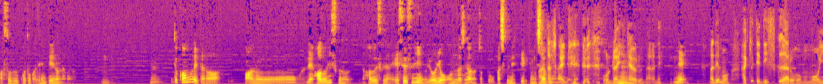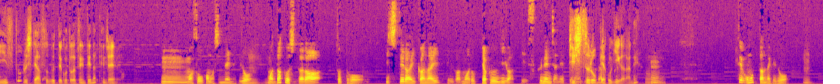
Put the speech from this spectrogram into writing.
遊ぶことが前提なんだから。うん。うん。って考えたら、あのーね、ハードディスクの、ハードディスクじゃない、SSD の容量同じなのちょっとおかしくねっていう気もしまあなくもないんだよね。ね、オンラインに頼るんならね。ね。まあでも、はっきり言ってディスクがある方ももうインストールして遊ぶってことが前提になってんじゃないの？うん、まあそうかもしんないんだけど、うんまあだとしたら、ちょっと、1テラいかないっていうか、まあ600ギガって少ねえんじゃねって実質600ギガがね。ううん。って思ったんだけど、うん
